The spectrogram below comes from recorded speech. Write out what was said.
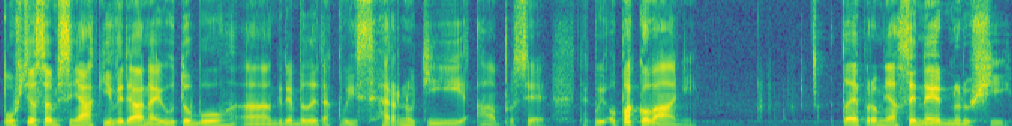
pouštěl jsem si nějaký videa na YouTube, kde byly takový shrnutí a prostě takový opakování. To je pro mě asi nejjednodušší.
